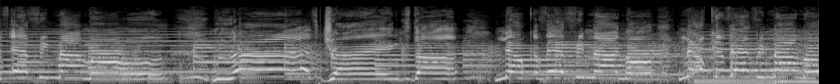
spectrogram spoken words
of every mammal. Well, I've drank the milk of every mammal. Milk of every mammal.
